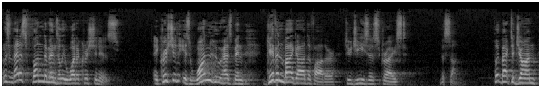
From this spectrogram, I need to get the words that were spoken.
Listen, that is fundamentally what a Christian is. A Christian is one who has been given by God the Father to Jesus Christ the Son. Flip back to John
